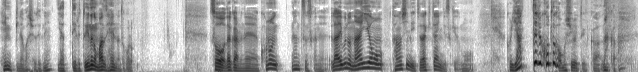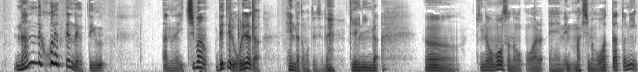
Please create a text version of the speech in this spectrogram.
偏僻な場所でね、やってるというのがまず変なところ。そう、だからね、この、なんつうんですかね、ライブの内容も楽しんでいただきたいんですけども、これやってることが面白いというか、なんか、なんでここでやってんだよっていう、あのね、一番出てる俺らが変だと思ってるんですよね。芸人が。うん。昨日もその、終わら、えー、マキシマが終わった後に、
